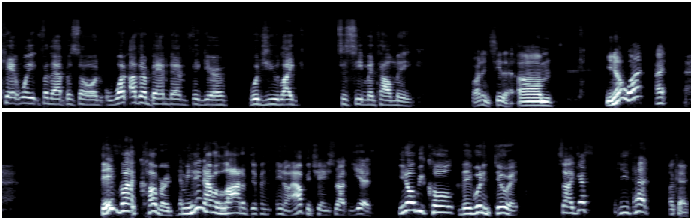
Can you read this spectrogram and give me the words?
can't wait for the episode. What other Bam Bam figure would you like to see Mattel make? Well, I didn't see that. Um, you know what? I they've like covered. I mean, he didn't have a lot of different, you know, outfit changes throughout the years. You know, it'd be cool. They wouldn't do it. So I guess he's had okay.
